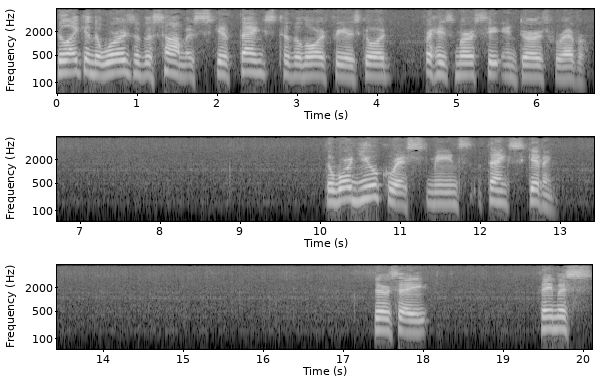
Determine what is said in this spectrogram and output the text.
you like in the words of the psalmist, give thanks to the Lord for his good, for his mercy endures forever. The word Eucharist means thanksgiving. There's a famous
